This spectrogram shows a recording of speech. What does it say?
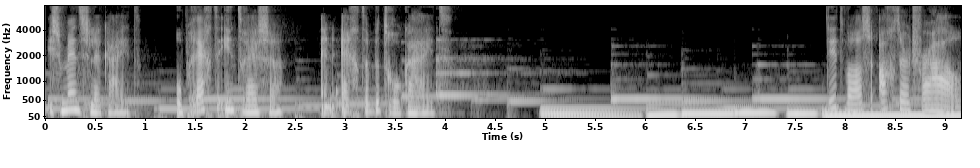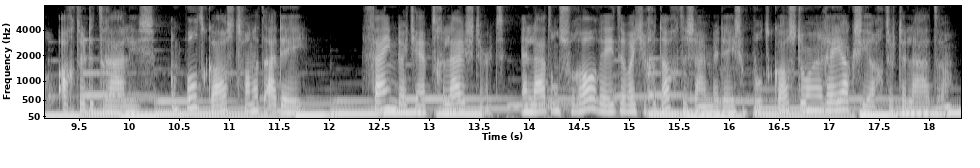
is menselijkheid, oprechte interesse en echte betrokkenheid. Dit was Achter het Verhaal, Achter de Tralies, een podcast van het AD. Fijn dat je hebt geluisterd en laat ons vooral weten wat je gedachten zijn bij deze podcast door een reactie achter te laten.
